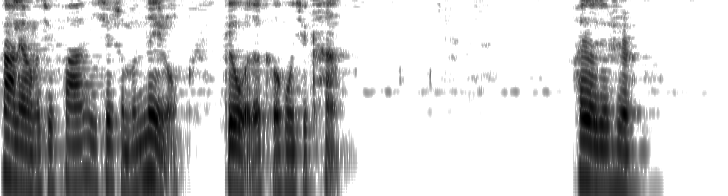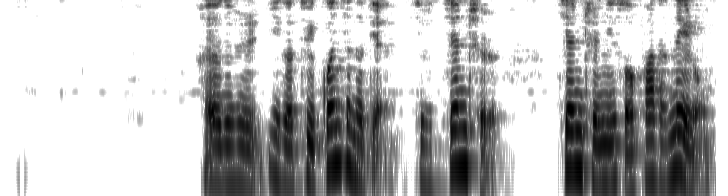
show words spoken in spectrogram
大量的去发一些什么内容给我的客户去看。还有就是，还有就是一个最关键的点就是坚持，坚持你所发的内容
